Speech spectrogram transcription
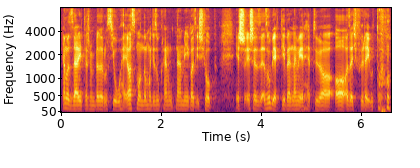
nem az, az állítás, hogy Belarus jó hely. Azt mondom, hogy az ukrán útnál még az is jobb. És, és ez, ez objektíven nem érhető a, a, az egyfőre jutó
